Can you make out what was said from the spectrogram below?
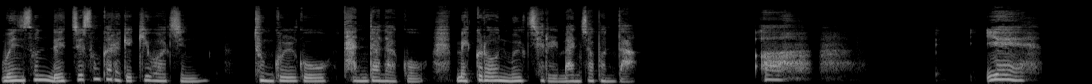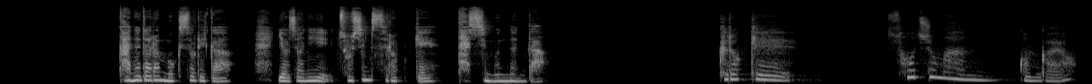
왼손 넷째 손가락에 끼워진 둥글고 단단하고 매끄러운 물체를 만져본다. 아, 예. 가느다란 목소리가 여전히 조심스럽게 다시 묻는다. 그렇게 소중한 건가요?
